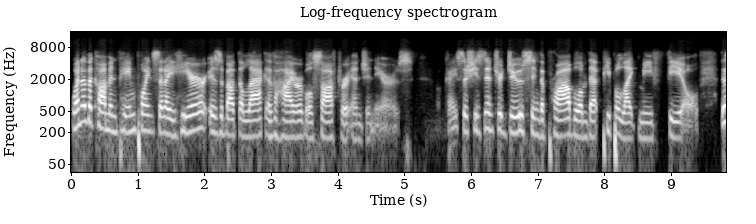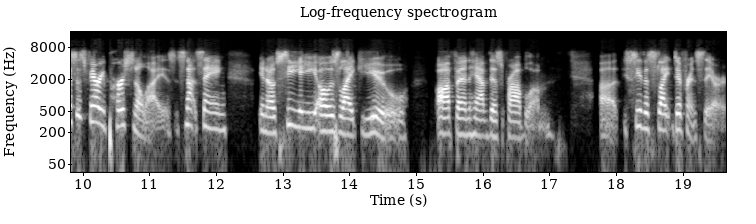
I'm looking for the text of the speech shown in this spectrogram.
One of the common pain points that I hear is about the lack of hireable software engineers. Okay, so she's introducing the problem that people like me feel. This is very personalized. It's not saying, you know, CEOs like you often have this problem. Uh, you see the slight difference there.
